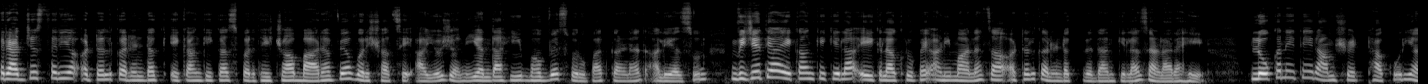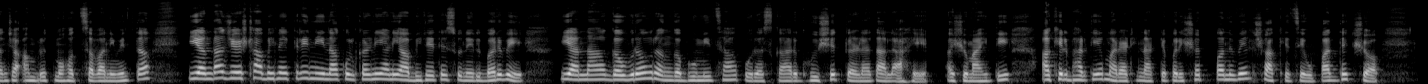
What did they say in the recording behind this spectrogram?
राज्यस्तरीय अटल करंडक एकांकिका स्पर्धेच्या बाराव्या वर्षाचे आयोजन यंदाही भव्य स्वरूपात करण्यात आले असून विजेत्या एकांकिकेला एक लाख रुपये आणि मानाचा अटल करंडक प्रदान केला जाणार आहे. लोकनेते रामशेठ ठाकूर यांच्या अमृत महोत्सवानिमित्त यंदा ज्येष्ठ अभिनेत्री नीना कुलकर्णी आणि अभिनेते सुनील बर्वे यांना गौरव रंगभूमीचा पुरस्कार घोषित करण्यात आला आहे. अशी माहिती अखिल भारतीय मराठी नाट्य परिषद पनवेल शाखेचे उपाध्यक्ष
